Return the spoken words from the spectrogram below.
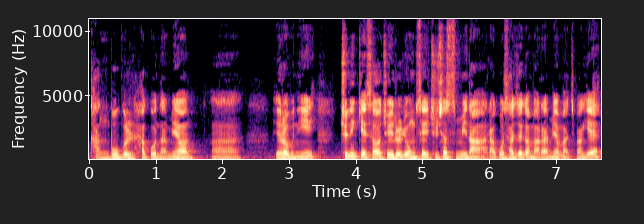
강복을 하고 나면 아, 여러분이 주님께서 죄를 용서해 주셨습니다. 라고 사제가 말하면 마지막에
